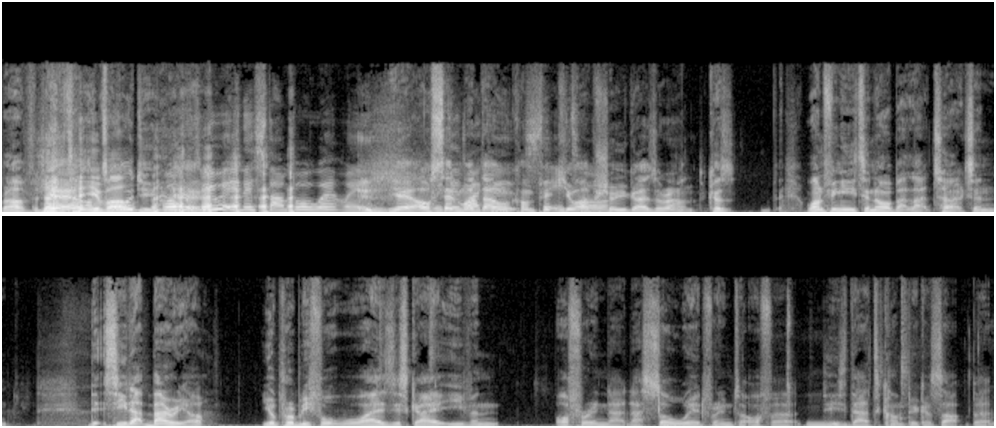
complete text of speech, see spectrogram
Bruv, Is yeah, I you told about? you. Well, yeah. we were in Istanbul, weren't we? Yeah, I'll We send my like, dad will come pick city you up, show you guys around. Because one thing you need to know about like Turks and th- see that barrier, you'll probably thought, why is this guy even offering that? That's so weird for him to offer mm. his dad to come pick us up. But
